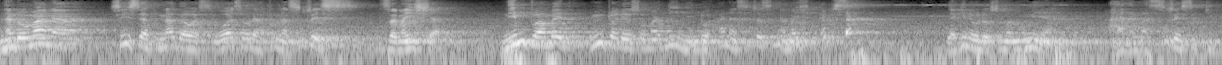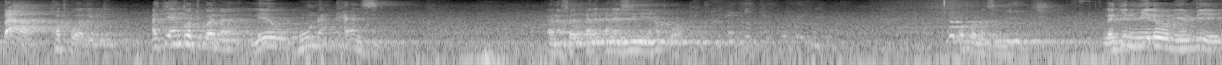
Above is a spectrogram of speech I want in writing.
Na ndio maana sisi hatunaga wasiwasi wala hatuna stress za maisha. Ni mtu ambaye mtu aliyesoma dini ndio hana stress na maisha kabisa. Lakini waliosoma dunia ana ma stress kibao hapo walipo. Akiambiwa tu bwana leo huna kazi. Anazimia ana- hapo. Hapo hapo anazimia. Lakini mimi leo niambie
